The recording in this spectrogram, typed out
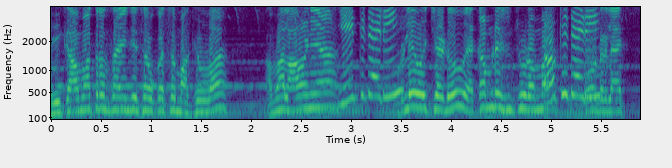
నీకు ఆ మాత్రం సాయం చేసే అవకాశం మాకు ఇవ్వా అమ్మా లావణ్య. ఏంటి డాడీ? మురళి వచ్చాడు. అకామిడేషన్ చూడమ్మా. Relax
